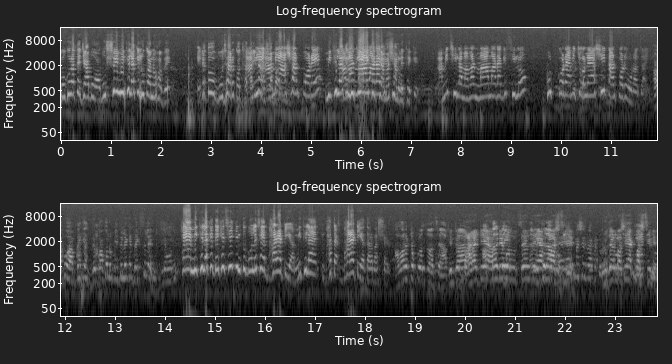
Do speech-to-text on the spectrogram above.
বগুড়াতে যাব অবশ্যই মিথিলাকে লুকানো হবে। এটা তো বোঝার কথা তাই আমি না? আমি আসার পরে মিথিলাকে আমার লুকিয়ে রেখেছি আমার সামনে থেকে। আমি ছিলাম আমার মা মারা গেছিল। হুট করে আমি চলে আসি তারপরে ওরা যায়। আপু আপনি কি কখনো মিথিলাকে দেখছিলেন হ্যাঁ মিথিলাকে দেখেছি কিন্তু বলেছে ভাড়াটিয়া মিথিলা ভাড়াটিয়া তার বাসার। আমার একটা প্রশ্ন আছে কিন্তু ভাড়াটিয়া আপনি বলছেন যে এক মাস ছিলেন। রোজার মাসে এক মাস ছিলেন।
